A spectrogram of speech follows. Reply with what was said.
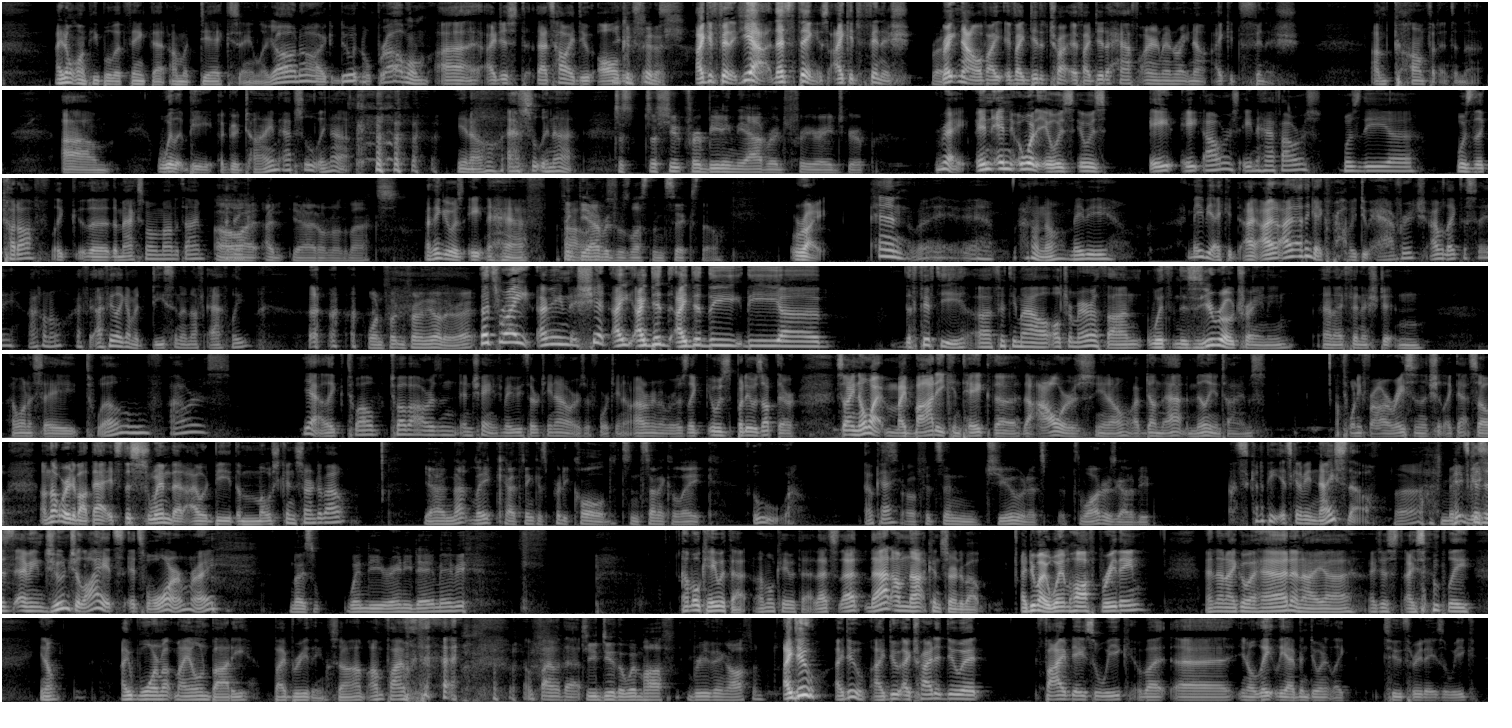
I don't want people to think that I'm a dick saying like, oh no, I can do it, no problem. Uh, I just that's how I do all. You could finish. I could finish. Yeah, that's the thing is I could finish Right. right, now. If I if I did a try if I did a half Ironman right now, I could finish. I'm confident in that. Um, will it be a good time? Absolutely not. you know, absolutely not. Just just shoot for beating the average for your age group. Right. And and what it was it was eight eight hours, eight and a half hours was the uh was the cutoff, like the the maximum amount of time. I Oh, think. I, I yeah, I don't know the max. I think it was eight and a half. I think the average was less than six though. Right. And uh, I don't know, maybe maybe I could I, I I think I could probably do average. I would like to say. I don't know. I I feel like I'm a decent enough athlete. One foot in front of the other, right? That's right. I mean, shit. I, I did I did the the uh, the 50 uh, 50 mile ultra marathon with the zero training, and I finished it in I want to say 12 hours. Yeah, like 12, 12 hours and, and change, maybe 13 hours or 14 hours. I don't remember. It was like, it was, but it was up there. So I know my, my body can take the, the hours, you know, I've done that a million times. 24 hour races and shit like that. So I'm not worried about that. It's the swim that I would be the most concerned about. Yeah, and that lake I think is pretty cold. It's in Seneca Lake. Ooh. Okay. So if it's in June, it's it's water's got to be It's gonna be it's gonna be nice though, uh, maybe because it's I mean June July it's it's warm right. nice windy rainy day maybe. I'm okay with that. I'm okay with that. That's that that I'm not concerned about. I do my Wim Hof breathing, and then I go ahead and I uh, I just I simply, you know, I warm up my own body by breathing. So I'm I'm fine with that. I'm fine with that. Do you do the Wim Hof breathing often? I do. I do. I do. I try to do it five days a week, but uh, you know, lately I've been doing it like two, three days a week,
